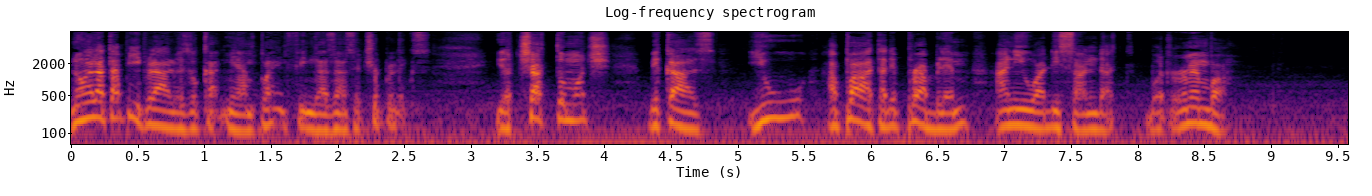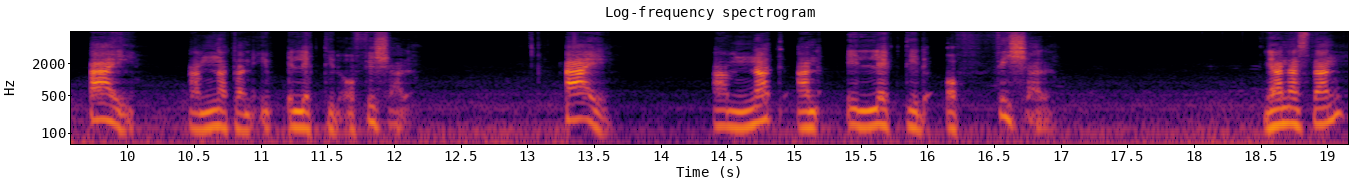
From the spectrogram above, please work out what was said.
Now a lot of people always look at me and point fingers and say, Triple X, you chat too much because you are part of the problem and you are this and that. But remember, I am not an elected official. I am not an elected official. You understand?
